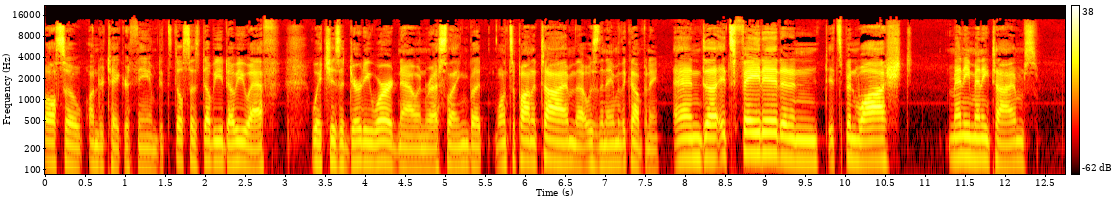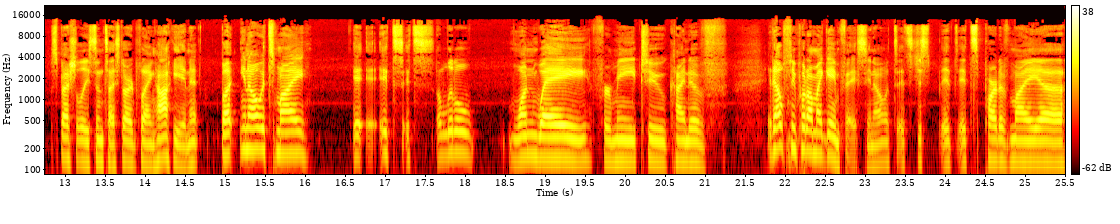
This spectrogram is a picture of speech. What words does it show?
also Undertaker themed. It still says WWF, which is a dirty word now in wrestling, but once upon a time that was the name of the company. And uh, it's faded and it's been washed many, many times, especially since I started playing hockey in it. But you know, it's my it, it's it's a little one way for me to kind of it helps me put on my game face. You know, it's it's just it, it's part of my uh,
